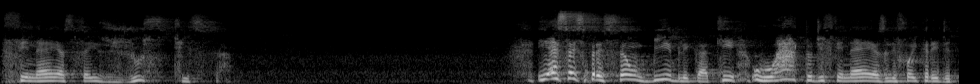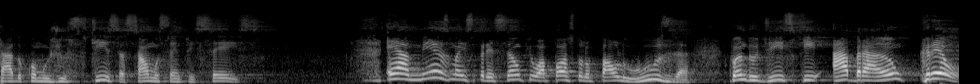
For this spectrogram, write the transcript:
Finéias fez justiça. E essa expressão bíblica que o ato de Finéias lhe foi creditado como justiça, Salmo 106, é a mesma expressão que o apóstolo Paulo usa quando diz que Abraão creu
